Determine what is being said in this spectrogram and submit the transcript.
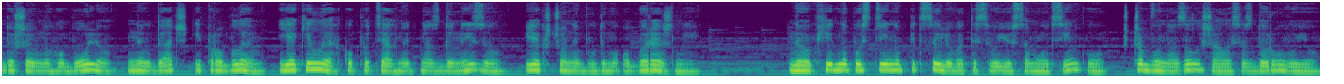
душевного болю, невдач і проблем, які легко потягнуть нас донизу, якщо не будемо обережні. Необхідно постійно підсилювати свою самооцінку, щоб вона залишалася здоровою.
